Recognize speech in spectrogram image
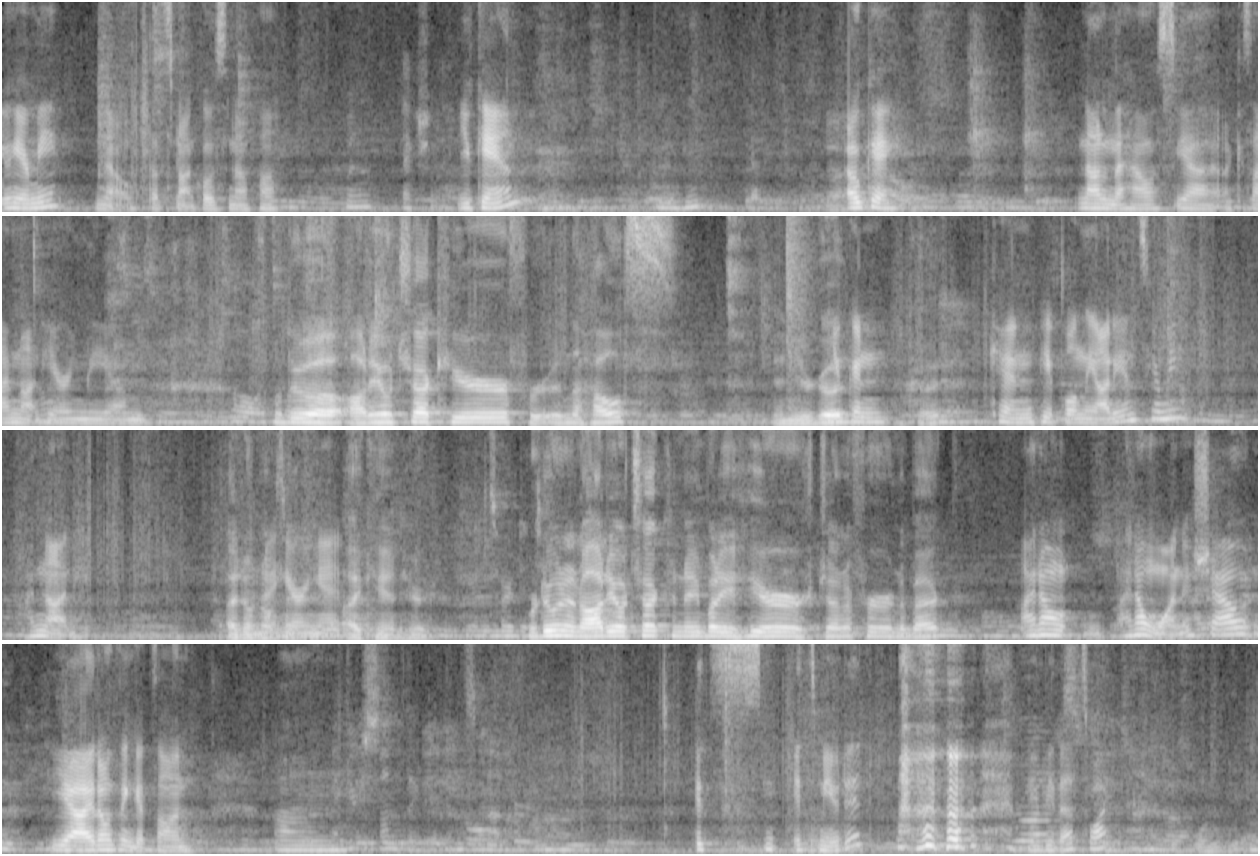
You hear me? No, that's not close enough, huh? Well, actually. You can? Okay. Not in the house, yeah, because I'm not hearing the, um, We'll do an audio check here for in the house, and you're good? You can- Okay. can people in the audience hear me? I'm not, I don't know. not if they hearing can- it. I can't hear. It's hard to We're doing an audio check. Can anybody hear Jennifer in the back? I don't, I don't want to shout. Yeah, I don't think it's on. I hear something, but it's not very. It's, it's muted? Maybe that's why?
